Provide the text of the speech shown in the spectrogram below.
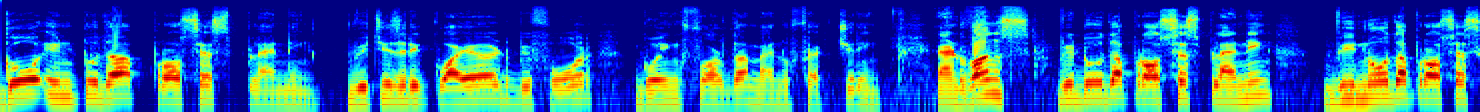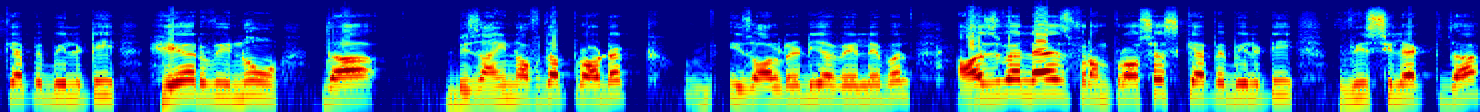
go into the process planning which is required before going for the manufacturing. And once we do the process planning we know the process capability. Here we know the design of the product is already available as well as from process capability we select the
